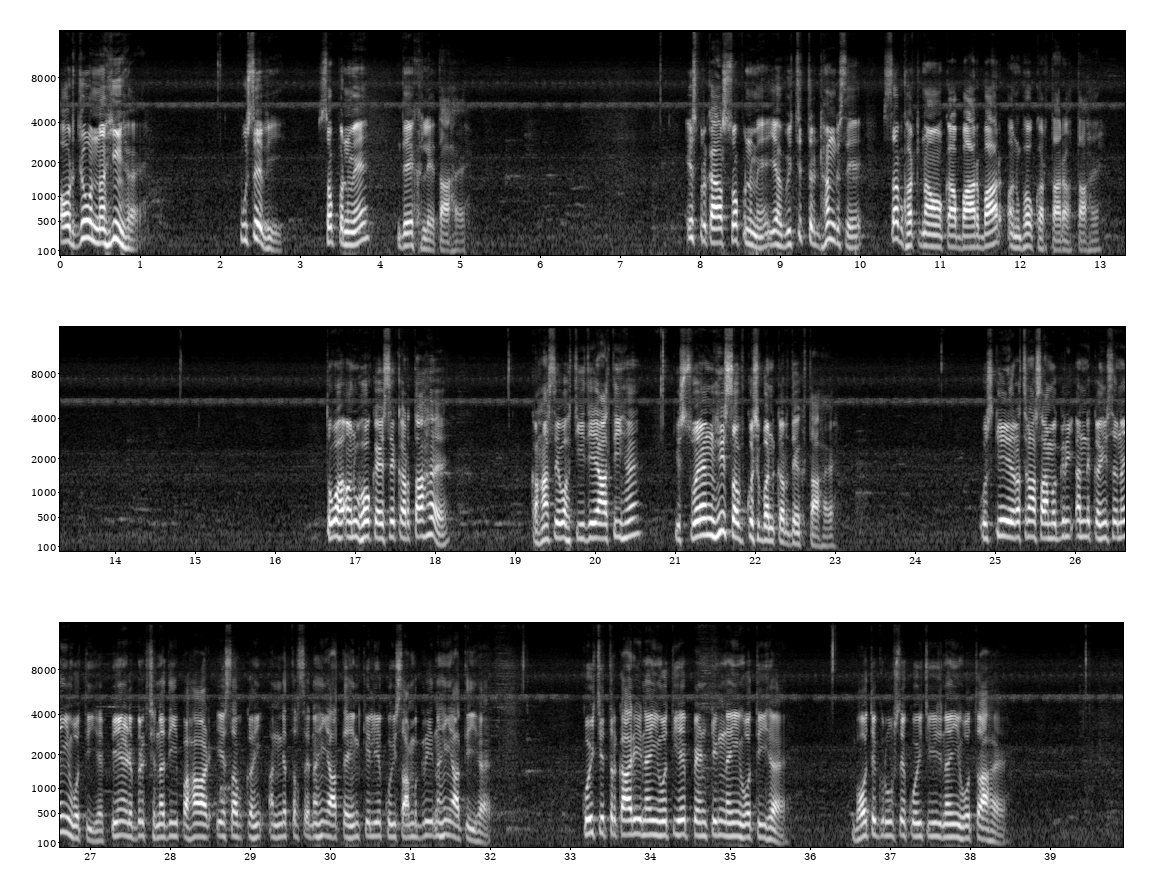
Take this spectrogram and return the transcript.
और जो नहीं है, उसे भी स्वप्न में देख लेता है। इस प्रकार स्वप्न में यह विचित्र ढंग से सब घटनाओं का बार बार अनुभव करता रहता है। तो वह अनुभव कैसे करता है? कहाँ से वह चीज़ें आती हैं? कि स्वयं ही सब कुछ बनकर देखता है। उसकी रचना सामग्री अन्य कहीं से नहीं होती है। पेड़, वृक्ष, नदी, पहाड़, ये सब कहीं अन्यत्र से नहीं आते हैं। इनके लिए कोई सामग्री नहीं आती है। कोई चित्रकारी नहीं होती है, पेंटिंग नहीं होती है। भौतिक रूप से कोई चीज़ नहीं होता है।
